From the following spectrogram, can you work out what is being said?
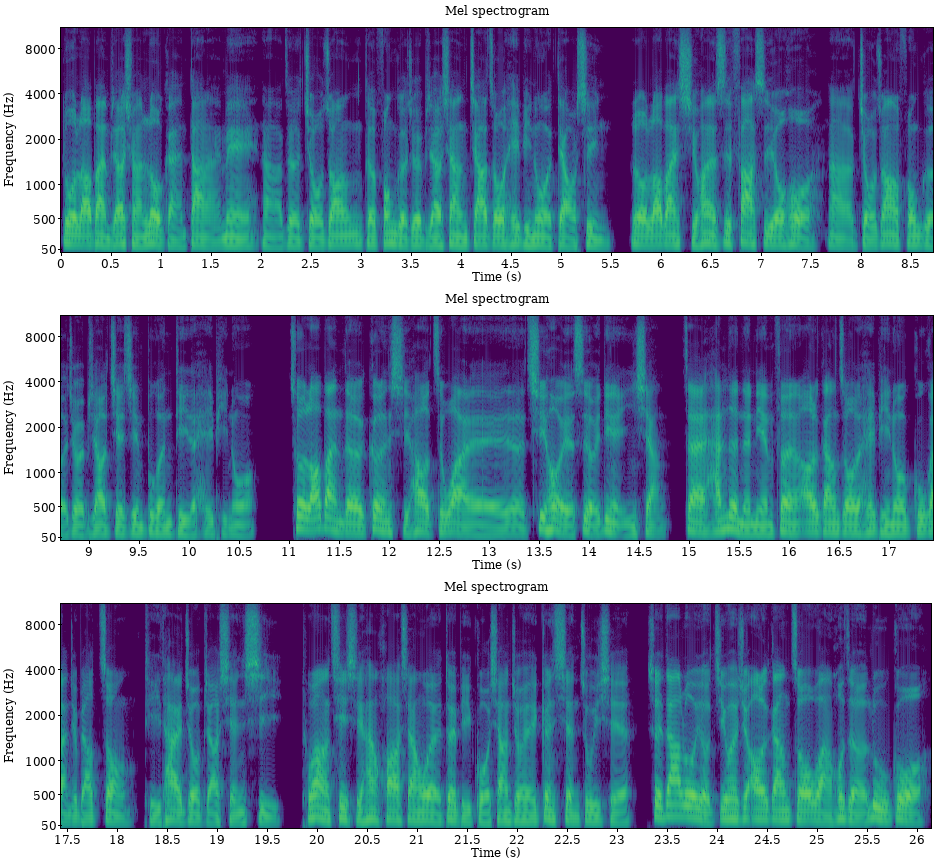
若老板比较喜欢肉感的大奶妹，那这酒庄的风格就会比较像加州黑皮诺的调性。若老板喜欢的是法式诱惑，那酒庄的风格就会比较接近布恩地的黑皮诺。除了老板的个人喜好之外，呃，气候也是有一定的影响。在寒冷的年份，奥勒冈州的黑皮诺骨感就比较重，体态就比较纤细。土壤气息和花香味对比果香就会更显著一些，所以大家如果有机会去奥勒冈州玩或者路过，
